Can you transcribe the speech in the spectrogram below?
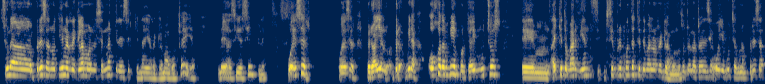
Si una empresa no tiene reclamo en el CERNAC, quiere decir que nadie ha reclamado contra ella. Ve así de simple. Puede ser, puede ser. Pero hay algo, pero mira, ojo también, porque hay muchos Em, hay que tomar bien siempre en cuenta este tema de los reclamos. Nosotros la otra vez decíamos, oye, pucha, una empresa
